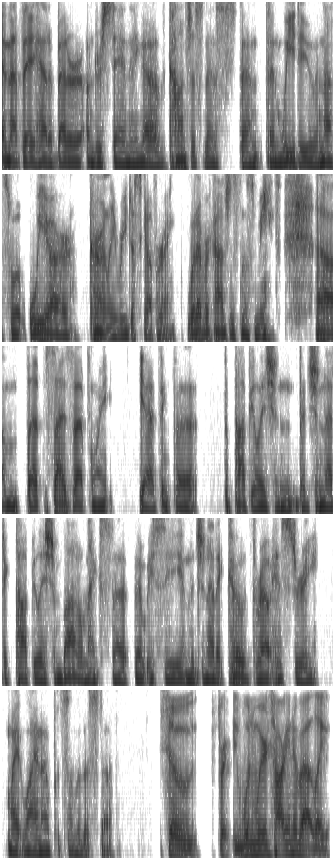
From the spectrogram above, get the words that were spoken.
And that they had a better understanding of consciousness than than we do, and that's what we are currently rediscovering, whatever consciousness means. Um, but besides that point, yeah, I think the the population, the genetic population bottlenecks that that we see in the genetic code throughout history might line up with some of this stuff. So for when we were talking about like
